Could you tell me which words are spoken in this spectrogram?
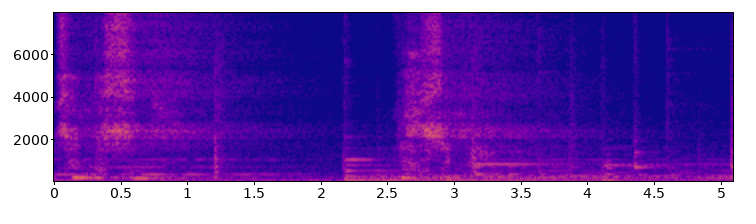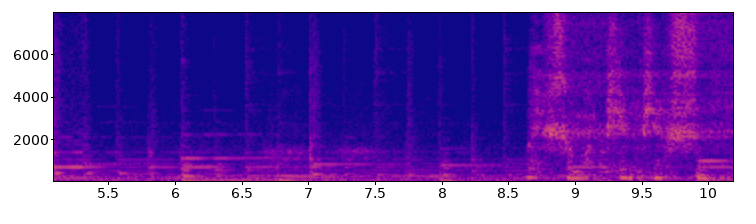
真的是你？为什么？为什么偏偏是你？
